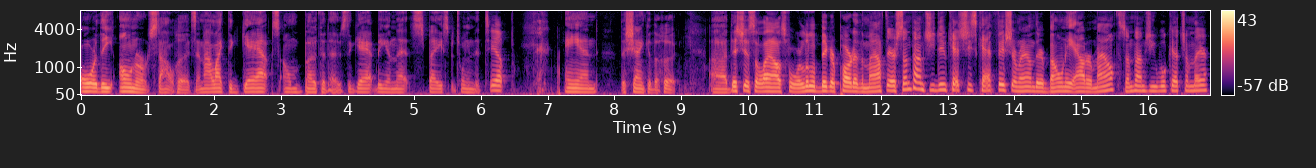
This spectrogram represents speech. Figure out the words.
or the owner style hooks. And I like the gaps on both of those. The gap being that space between the tip and the shank of the hook. Uh, this just allows for a little bigger part of the mouth there. Sometimes you do catch these catfish around their bony outer mouth. Sometimes you will catch them there.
